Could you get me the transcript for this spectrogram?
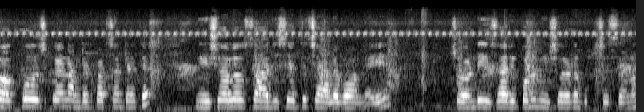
బాగపోవచ్చు కానీ హండ్రెడ్ పర్సెంట్ అయితే మీషోలో సారీస్ అయితే చాలా బాగున్నాయి. చూడండి ఈ సారీ కూడా మీషోలోనే బుక్ చేశాను.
